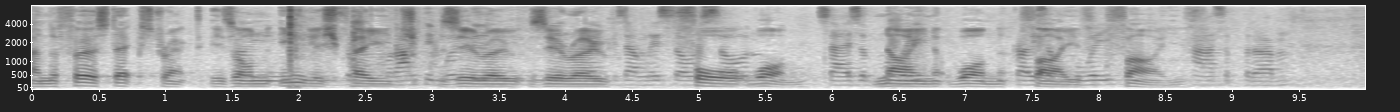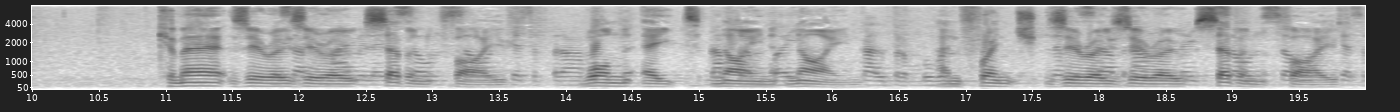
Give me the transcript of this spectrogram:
And the first extract is on English page 00419155. 55 Khmer 0075 1899 and French 0075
